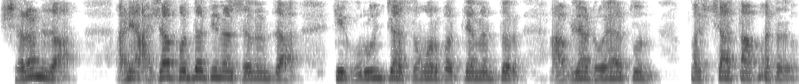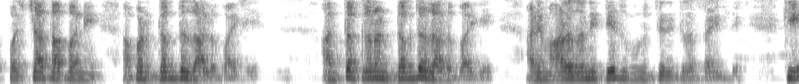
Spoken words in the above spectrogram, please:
शरण जा आणि अशा पद्धतीनं शरण जा की गुरूंच्या समोर बसल्यानंतर आपल्या डोळ्यातून पश्चातापाचं पश्चातापाने आपण दग्ध झालं पाहिजे. अंतःकरण दग्ध झालं पाहिजे. आणि महाराजांनी तेच गुरुचरित्र सांगितले की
